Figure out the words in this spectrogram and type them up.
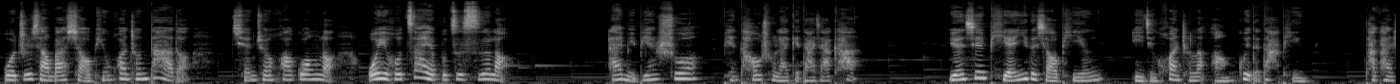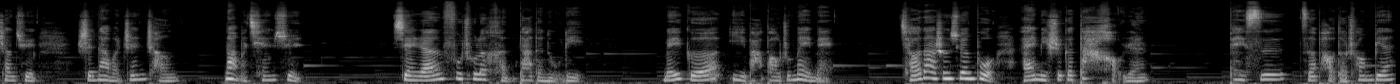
我只想把小瓶换成大的，钱全花光了，我以后再也不自私了。艾米边说边掏出来给大家看，原先便宜的小瓶已经换成了昂贵的大瓶。他看上去是那么真诚，那么谦逊，显然付出了很大的努力。梅格一把抱住妹妹，乔大声宣布艾米是个大好人。贝斯则跑到窗边，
